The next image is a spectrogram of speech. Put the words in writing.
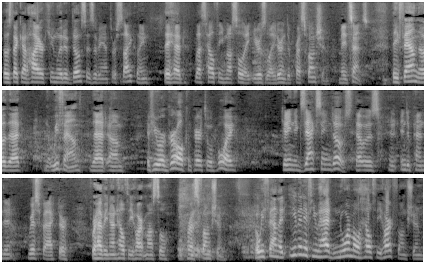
those that got higher cumulative doses of anthracycline, they had less healthy muscle eight years later and depressed function. Made sense. They found, though, that we found that um, if you were a girl compared to a boy, getting the exact same dose, that was an independent risk factor for having unhealthy heart muscle, depressed function. But we found that even if you had normal, healthy heart function,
